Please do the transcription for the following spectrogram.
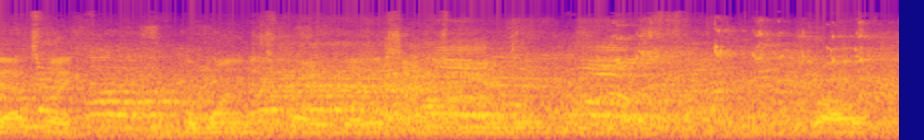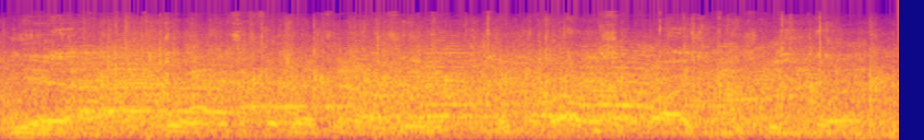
that's like the one that's probably the lowest on his beard. Yeah. It's a football town, so they'd, probably be surprised if this didn't play.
